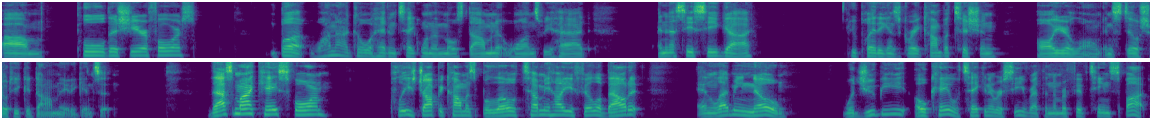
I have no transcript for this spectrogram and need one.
um, pool this year for us. But why not go ahead and take one of the most dominant ones we had? An SEC guy who played against great competition all year long and still showed he could dominate against it. That's my case for him. Please drop your comments below. Tell me how you feel about it and let me know would you be okay with taking a receiver at the number 15 spot?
